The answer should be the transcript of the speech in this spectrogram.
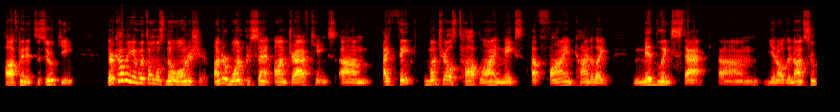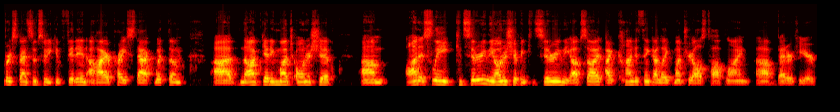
Hoffman, and Suzuki they're coming in with almost no ownership, under 1% on DraftKings. Um, I think Montreal's top line makes a fine kind of like middling stack. Um, you know, they're not super expensive, so you can fit in a higher price stack with them. Uh, not getting much ownership. Um, honestly, considering the ownership and considering the upside, I kind of think I like Montreal's top line uh, better here.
